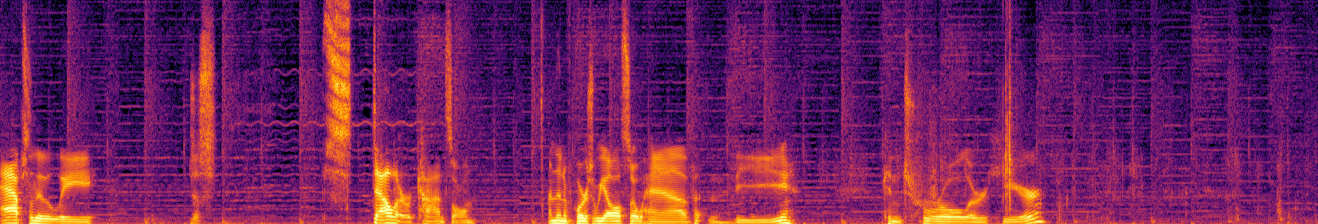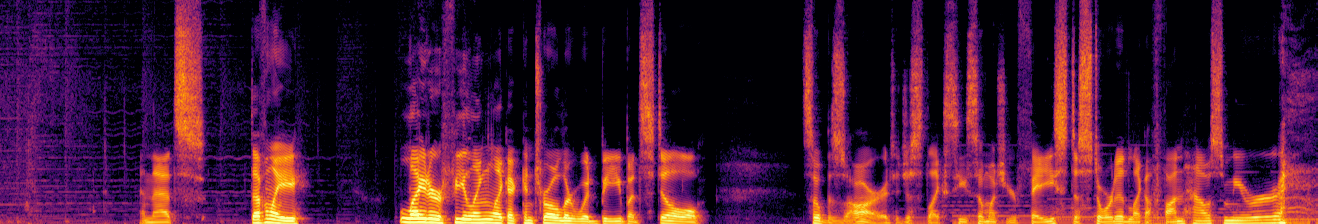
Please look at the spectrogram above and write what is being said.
absolutely, just stellar console. And then, of course, we also have the controller here. And that's definitely lighter feeling like a controller would be, but still so bizarre to just like see so much of your face distorted like a funhouse mirror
